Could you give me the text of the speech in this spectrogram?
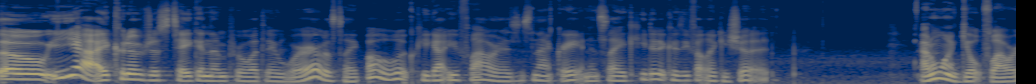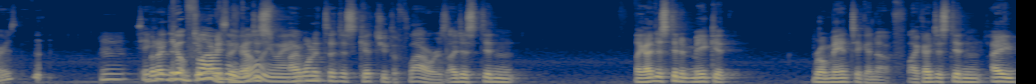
So yeah, I could have just taken them for what they were. It was like, oh look, he got you flowers. Isn't that great? And it's like he did it because he felt like he should. I don't want guilt flowers. Mm. Take but I didn't guilt do flowers and anything. I just anyway. I wanted to just get you the flowers. I just didn't like I just didn't make it romantic enough. Like I just didn't I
